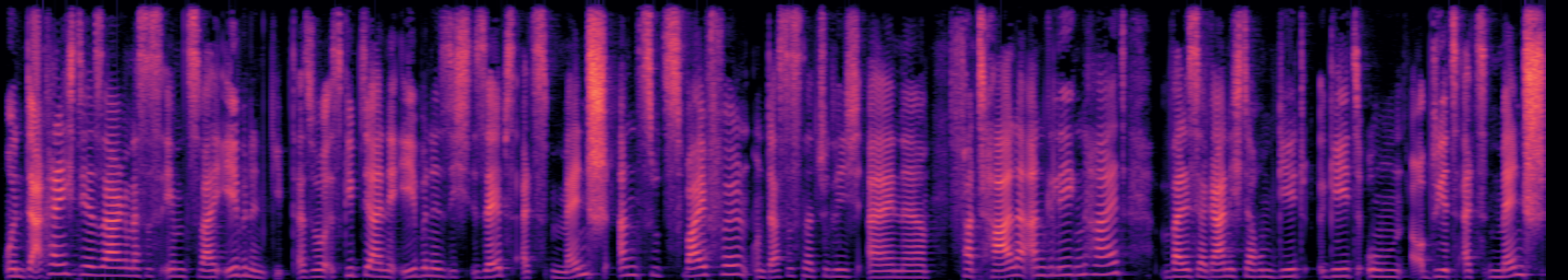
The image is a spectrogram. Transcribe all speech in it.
Und da kann ich dir sagen, dass es eben zwei Ebenen gibt. Also es gibt ja eine Ebene, sich selbst als Mensch anzuzweifeln und das ist natürlich eine fatale Angelegenheit, weil es ja gar nicht darum geht, geht um, ob du jetzt als Mensch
